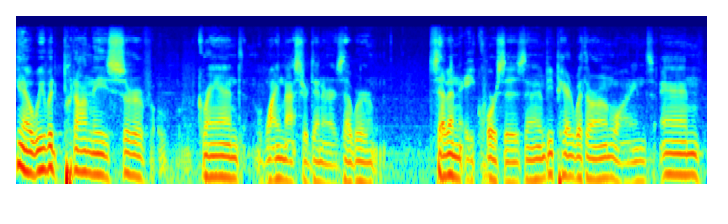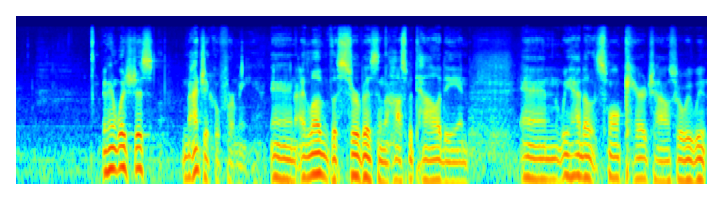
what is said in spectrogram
you know we would put on these sort of grand wine master dinners that were seven eight courses and it'd be paired with our own wines and and it was just magical for me. And I loved the service and the hospitality, and and we had a small carriage house where we would,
